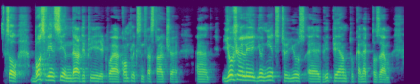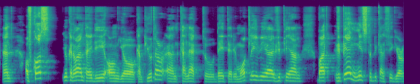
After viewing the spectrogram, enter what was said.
So both VNC and RDP require complex infrastructure, and usually you need to use a VPN to connect to them. And of course, you can run IDE on your computer and connect to data remotely via VPN, but VPN needs to be configured,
